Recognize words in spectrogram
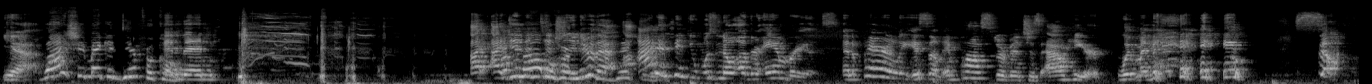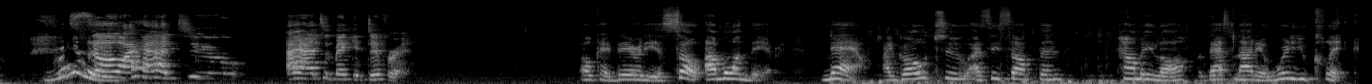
Yeah. why is she make it difficult? And then I, I I didn't follow her. intentionally do This is that. I didn't think it was no other Amberias. And apparently it's some imposter bitches out here with my name. so really? so I had to I had to make it different. Okay, there it is. So I'm on there. Now I go to, I see something, Comedy Loft, but that's not it. Where do you click?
